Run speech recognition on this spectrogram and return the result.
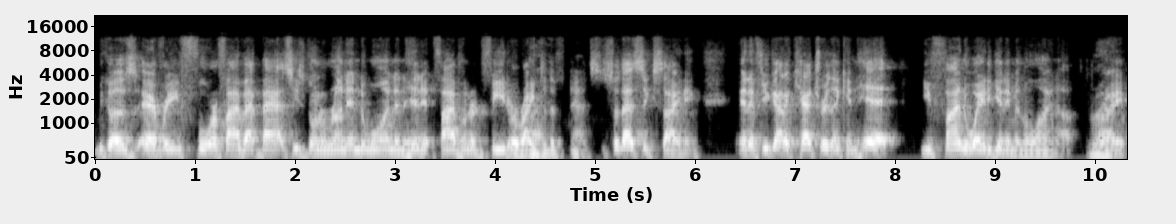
Because every four or five at bats, he's going to run into one and hit it 500 feet or right, right. to the fence. So that's exciting. And if you got a catcher that can hit, you find a way to get him in the lineup, right? Right.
